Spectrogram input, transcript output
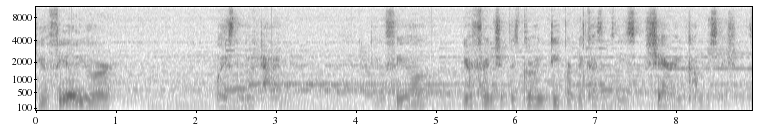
Do you feel you're wasting her time? Do you feel your friendship is growing deeper because of these sharing conversations?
